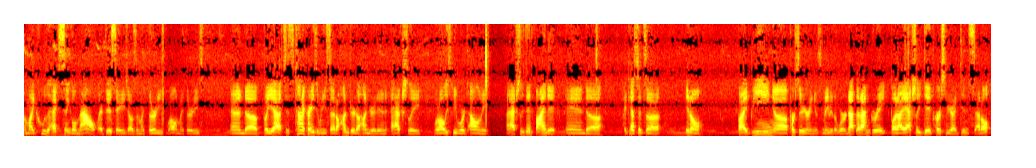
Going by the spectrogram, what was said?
I'm like, who the heck's single now at this age? I was in my 30s, well in my 30s. And, uh, but yeah, it's, it's kind of crazy when you said 100, 100, and actually, what all these people were telling me, I actually did find it, and, uh, I guess it's a, you know, by being uh, persevering is maybe the word. Not that I'm great, but I actually did persevere. I didn't settle,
